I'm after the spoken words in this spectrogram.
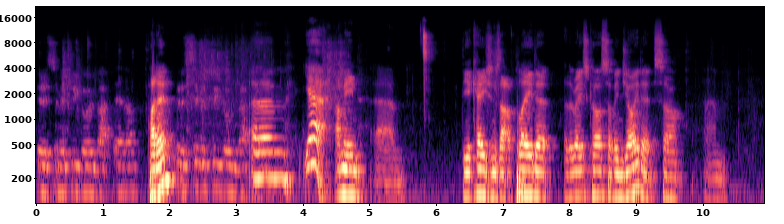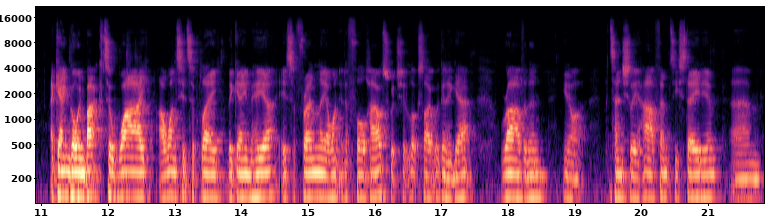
There is symmetry going back there now. Pardon? There is symmetry going back. Um, yeah, I mean, um, the occasions that I've played at, at the racecourse, I've enjoyed it. So, um, again, going back to why I wanted to play the game here, it's a friendly. I wanted a full house, which it looks like we're going to get, rather than you know potentially a half empty stadium. Um,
